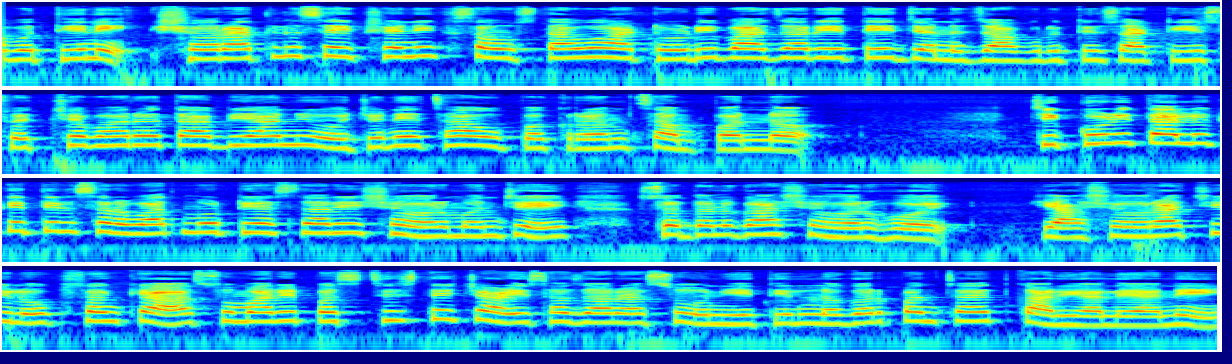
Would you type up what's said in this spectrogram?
वतीने शहरातील शैक्षणिक संस्था व आठवडी बाजार येथे जनजागृतीसाठी स्वच्छ भारत अभियान योजनेचा उपक्रम संपन्न. चिकोडी तालुक्यातील सर्वात मोठे असणारे शहर म्हणजे सदलगा शहर होय. या शहराची लोकसंख्या सुमारे पस्तीस ते चाळीस हजार असून येथील नगरपंचायत कार्यालयाने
